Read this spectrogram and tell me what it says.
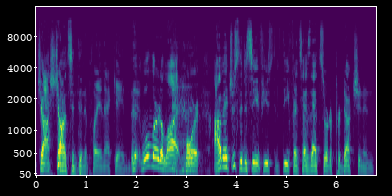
Josh Johnson didn't play in that game. Uh, we'll learn a lot more. I'm interested to see if Houston's defense has that sort of production and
